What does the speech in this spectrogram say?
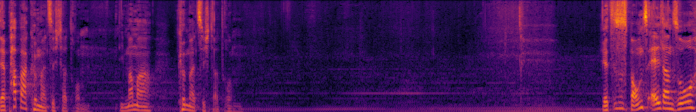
der Papa kümmert sich darum, die Mama kümmert sich darum. Jetzt ist es bei uns Eltern so,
